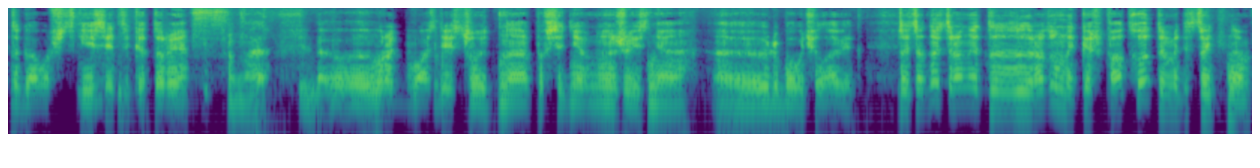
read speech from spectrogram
заговорческие сети, которые э, э, вроде бы воздействуют на повседневную жизнь любого человека. То есть, с одной стороны, это разумный, конечно, подход, и мы действительно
